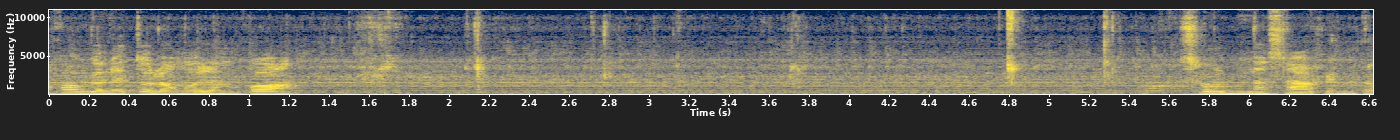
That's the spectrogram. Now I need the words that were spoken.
Ako, ganito lang ulam ko. Sold na sa akin to.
